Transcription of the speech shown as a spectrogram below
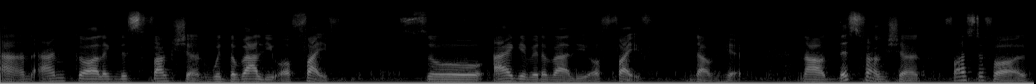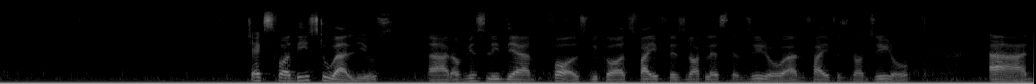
and I'm calling this function with the value of 5 so I give it a value of 5 down here. Now this function first of all checks for these two values and obviously they are false because 5 is not less than 0 and 5 is not 0 and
